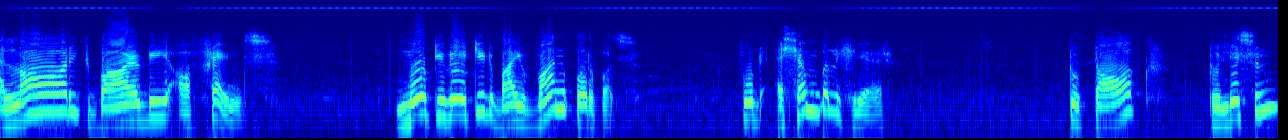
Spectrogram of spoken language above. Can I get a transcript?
a large body of friends motivated by one purpose would assemble here to talk, to listen,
